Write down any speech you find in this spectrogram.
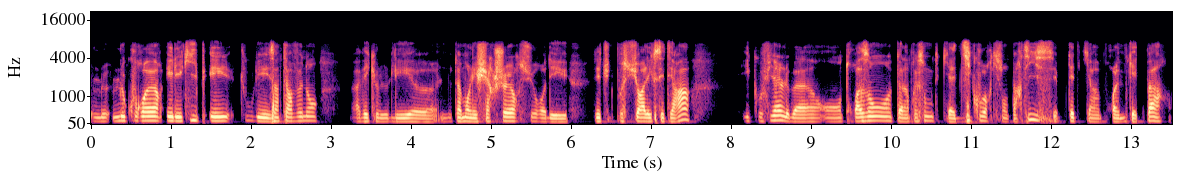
le, coureur et l'équipe et tous les intervenants, avec notamment les chercheurs sur des études posturales, etc et qu'au final, bah, en trois ans, tu as l'impression qu'il y a dix coureurs qui sont partis, c'est peut-être qu'il y a un problème quelque part,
